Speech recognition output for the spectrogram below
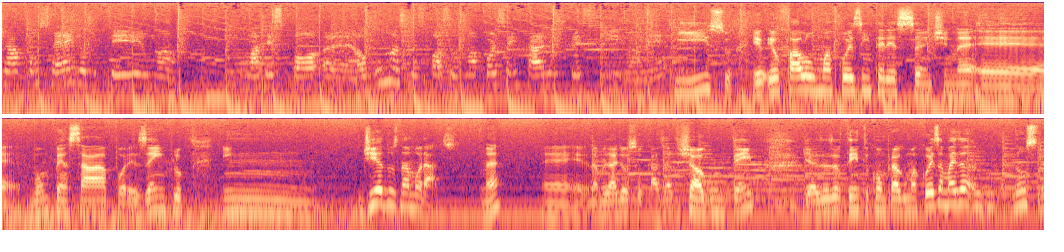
já consegue obter uma, uma uma respo é, algumas respostas, uma porcentagem expressiva, né? Isso. Eu, eu falo uma coisa interessante, né? É, vamos pensar, por exemplo, em Dia dos Namorados, né? É, na verdade, eu sou casado já há algum tempo e às vezes eu tento comprar alguma coisa, mas eu não, não sei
